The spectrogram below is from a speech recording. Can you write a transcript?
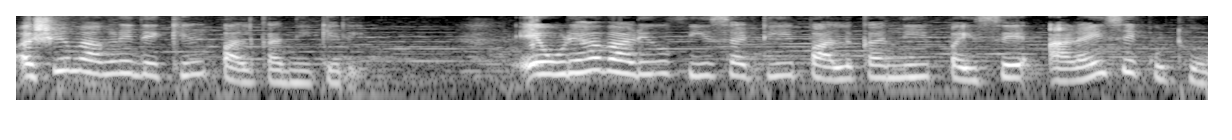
अशी मागणी देखील पालकांनी केली. एवढ्या वाढीव फीसाठी पालकांनी पैसे आणायचे कुठून?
